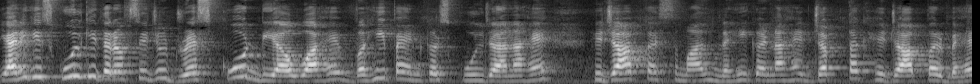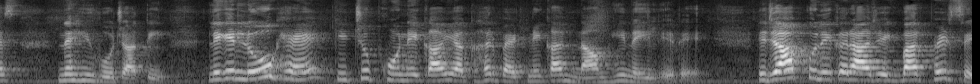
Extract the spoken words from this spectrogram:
यानी कि स्कूल की तरफ़ से जो ड्रेस कोड दिया हुआ है, वही पहनकर स्कूल जाना है। हिजाब का इस्तेमाल नहीं करना है, जब तक हिजाब पर बहस नहीं हो जाती। लेकिन लोग हैं कि चुप होने का या घर बैठने का नाम ही नहीं ले रहे। हिजाब को लेकर आज एक बार फिर से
